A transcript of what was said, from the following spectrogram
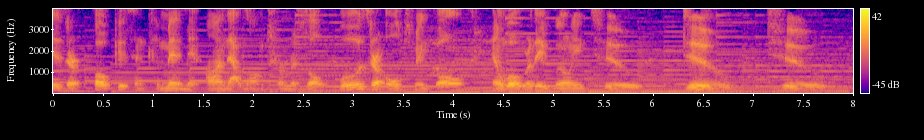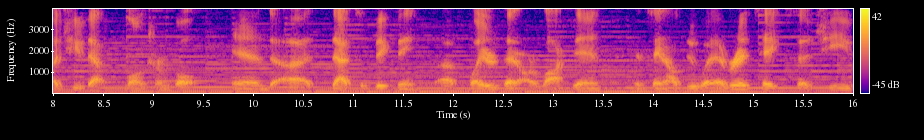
is their focus and commitment on that long-term result. What was their ultimate goal, and what were they willing to do to achieve that long-term goal? And uh, that's a big thing. Uh, players that are locked in and saying, "I'll do whatever it takes to achieve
